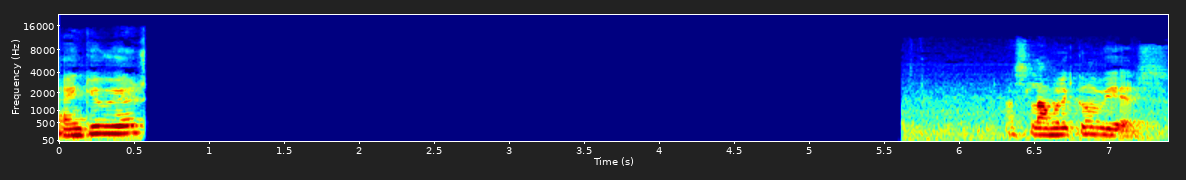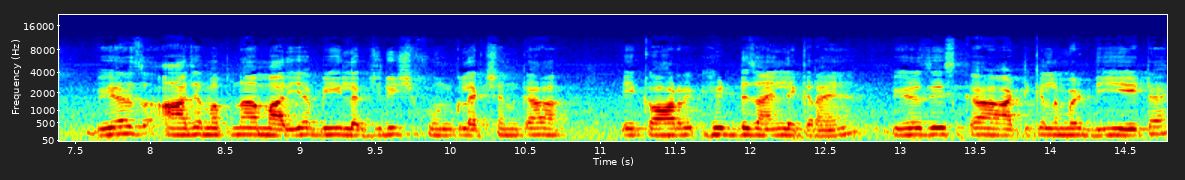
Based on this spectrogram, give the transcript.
थैंक यू वियर्स अस्सलाम वालेकुम वियर्स वियर्स आज हम अपना Maria B luxury chiffon collection का एक और हिट डिज़ाइन लेकर आए हैं। वियर्स इसका आर्टिकल नंबर डी एट है।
